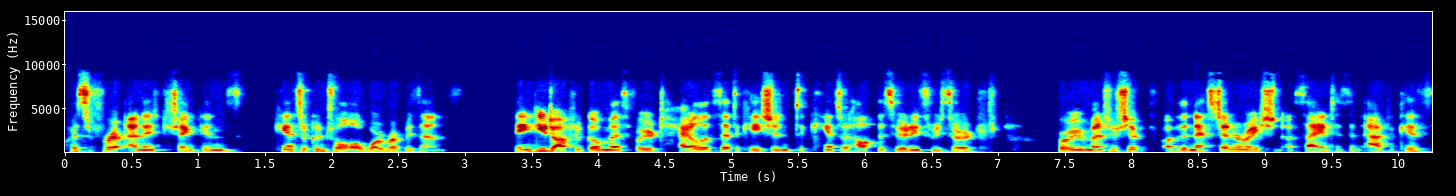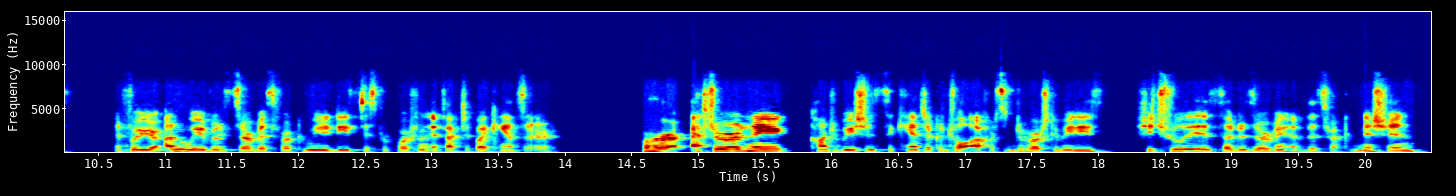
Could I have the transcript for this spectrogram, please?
Christopher N.H. Jenkins Cancer Control Award represents. Thank you, Dr. Gomez, for your tireless dedication to cancer health disparities research, for your mentorship of the next generation of scientists and advocates, and for your unwavering service for communities disproportionately affected by cancer. For her extraordinary contributions to cancer control efforts in diverse communities, she truly is so deserving of this recognition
